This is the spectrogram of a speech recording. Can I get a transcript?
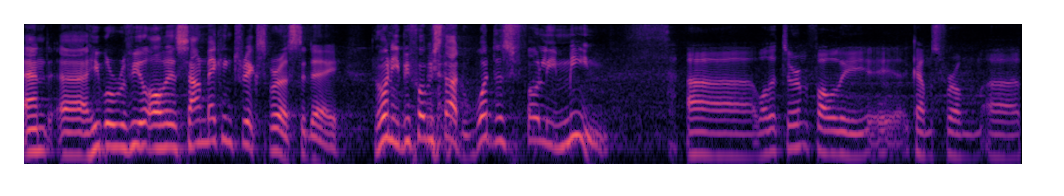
And uh, he will reveal all his sound making tricks for us today. Ronnie, before we start, what does Foley mean? Uh, well, the term Foley uh, comes from uh, uh,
